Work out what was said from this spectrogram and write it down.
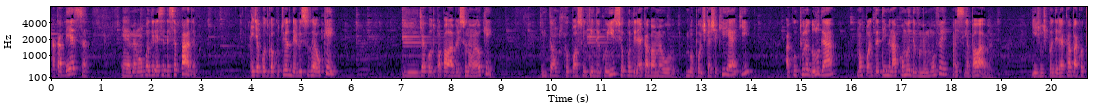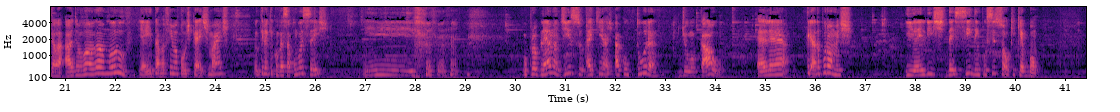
a cabeça, é, minha mão poderia ser decepada. E de acordo com a cultura dele, isso é ok. E de acordo com a palavra, isso não é ok. Então, o que, que eu posso entender com isso? Eu poderia acabar meu, meu podcast aqui é que a cultura do lugar não pode determinar como eu devo me mover, mas sim a palavra. E a gente poderia acabar com aquela I don't wanna move. E aí tava fim meu podcast, mas eu queria aqui conversar com vocês. E O problema disso é que a, a cultura de um local ela é criada por homens. E eles decidem por si só o que, que é bom,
